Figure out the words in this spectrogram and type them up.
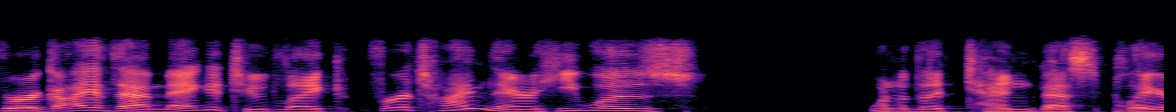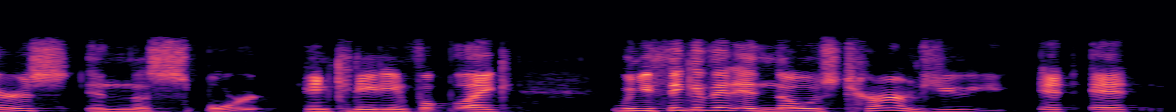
for a guy of that magnitude, like for a time there, he was one of the 10 best players in the sport in Canadian football. Like when you think of it in those terms, you it it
